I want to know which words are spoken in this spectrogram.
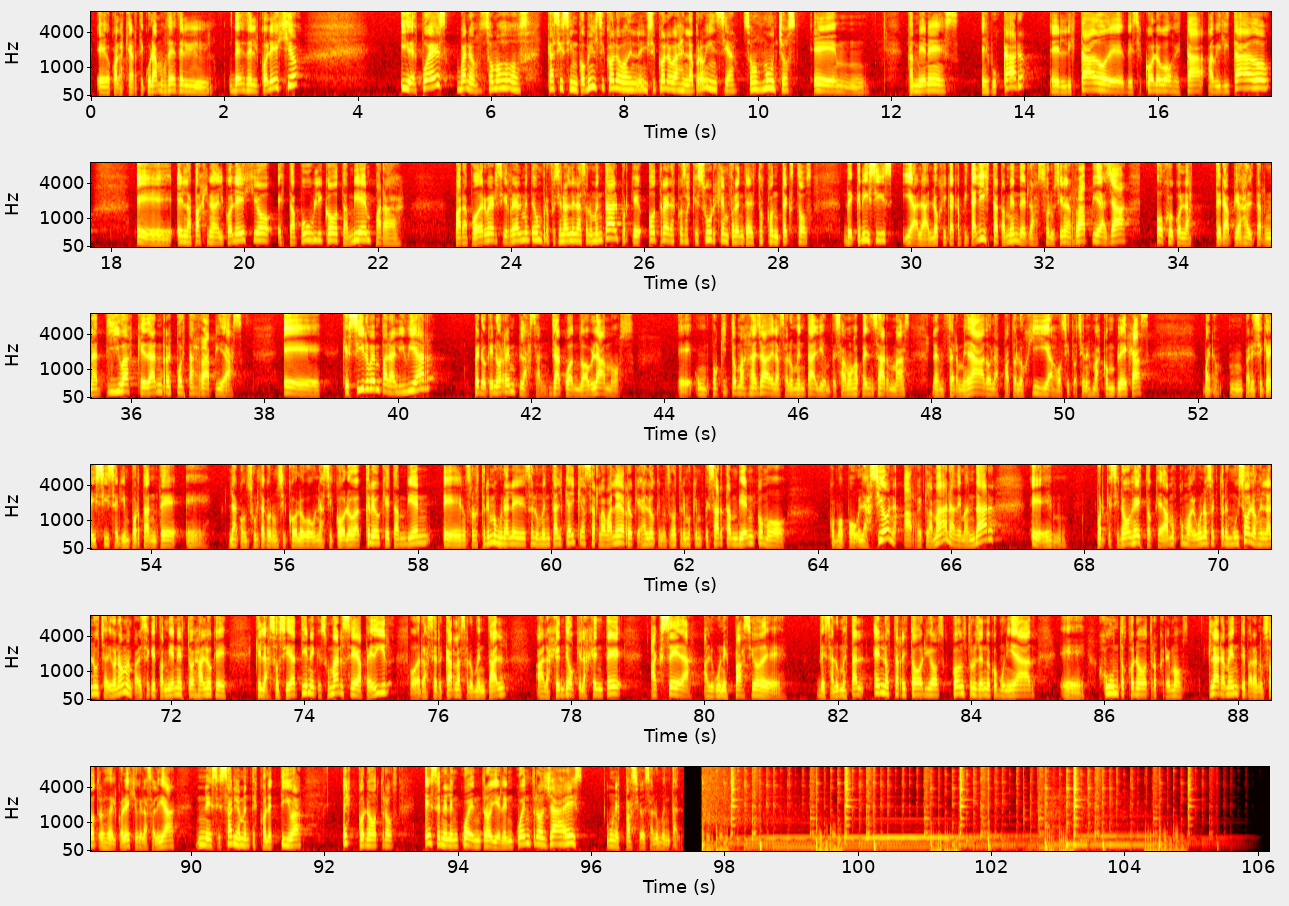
eh, con las que articulamos desde el, desde el colegio. Y después, bueno, somos casi 5.000 psicólogos y psicólogas en la provincia, somos muchos. Em, también es, es, buscar, el listado de, psicólogos está habilitado, eh, en la página del colegio está público también para, para poder ver si realmente es un profesional de la salud mental, porque otra de las cosas que surgen frente a estos contextos de crisis y a la lógica capitalista también de las soluciones rápidas ya, ojo con las terapias alternativas que dan respuestas rápidas. Eh, que sirven para aliviar, pero que no reemplazan. Ya cuando hablamos eh, un poquito más allá de la salud mental y empezamos a pensar más la enfermedad o las patologías o situaciones más complejas, bueno, me parece que ahí sí sería importante eh, la consulta con un psicólogo o una psicóloga. Creo que también eh, nosotros tenemos una ley de salud mental que hay que hacerla valer, creo que es algo que nosotros tenemos que empezar también como, como población a reclamar, a demandar porque si no esto, quedamos como algunos sectores muy solos en la lucha. Digo, no, me parece que también esto es algo que, la sociedad tiene que sumarse a pedir, poder acercar la salud mental a la gente o que la gente acceda a algún espacio de, salud mental en los territorios, construyendo comunidad, eh, juntos con otros. Creemos claramente para nosotros desde el colegio que la salida necesariamente es colectiva, es con otros, es en el encuentro y el encuentro ya es un espacio de salud mental.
